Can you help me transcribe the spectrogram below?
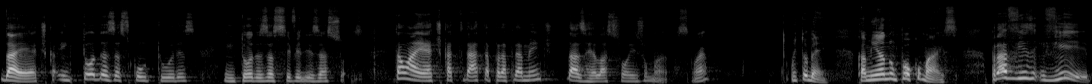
da ética em todas as culturas, em todas as civilizações. Então, a ética trata propriamente das relações humanas. Não é? Muito bem, caminhando um pouco mais. Para vi, vi,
